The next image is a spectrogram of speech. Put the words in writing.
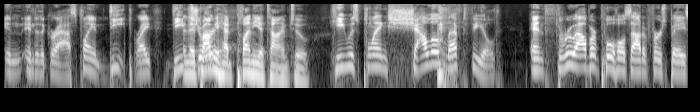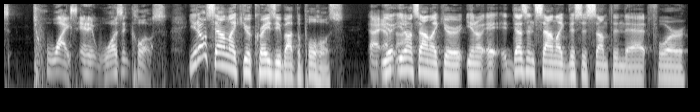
in into the grass, playing deep, right? Deep. And they short. probably had plenty of time too. He was playing shallow left field and threw Albert Pujols out at first base twice, and it wasn't close. You don't sound like you're crazy about the horse. I- you, you don't sound like you're. You know, it, it doesn't sound like this is something that for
